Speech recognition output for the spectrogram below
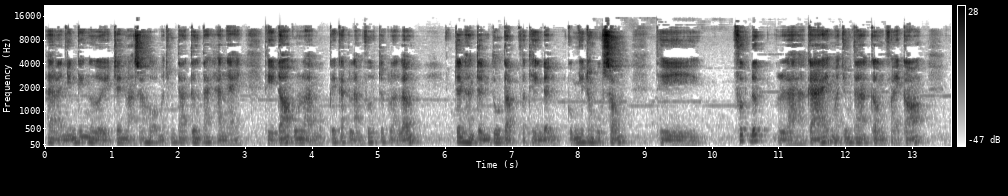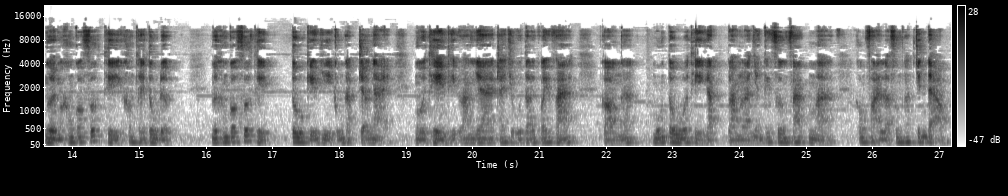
hay là những cái người trên mạng xã hội mà chúng ta tương tác hàng ngày. Thì đó cũng là một cái cách làm phước rất là lớn. Trên hành trình tu tập và thiền định cũng như trong cuộc sống, thì phước đức là cái mà chúng ta cần phải có. Người mà không có phước thì không thể tu được. Người không có phước thì tu kiểu gì cũng gặp trở ngại ngồi thiền thì oan gia trái chủ tới quấy phá. Còn á, muốn tu thì gặp toàn là những cái phương pháp mà không phải là phương pháp chính đạo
